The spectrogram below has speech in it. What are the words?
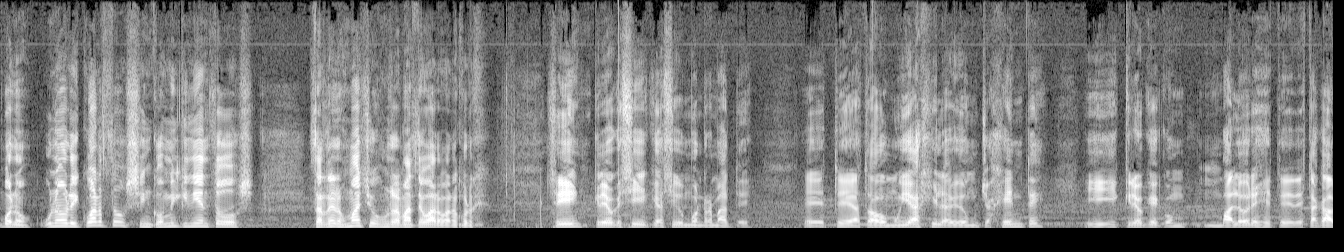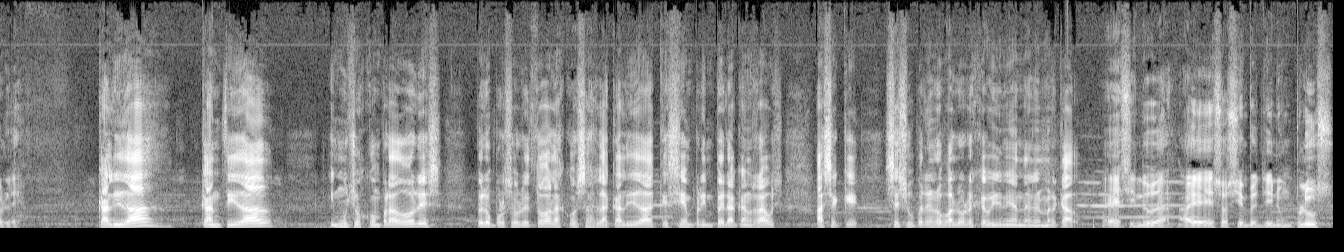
Bueno, una hora y cuarto, 5.500 terneros machos, un remate bárbaro, Jorge. Sí, creo que sí, que ha sido un buen remate. Este, ha estado muy ágil, ha habido mucha gente y creo que con valores este, destacables. Calidad, cantidad y muchos compradores, pero por sobre todas las cosas la calidad que siempre impera acá en Rauch hace que se superen los valores que venían en el mercado. Eh, sin duda, eh, eso siempre tiene un plus.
